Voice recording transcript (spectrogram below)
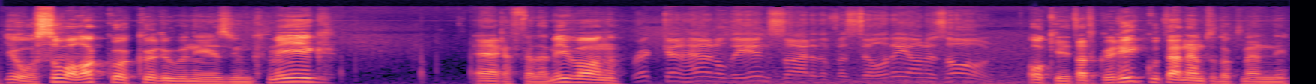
Jó, szóval akkor körülnézünk még. Errefele mi van? Oké, okay, tehát akkor Rick után nem tudok menni.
